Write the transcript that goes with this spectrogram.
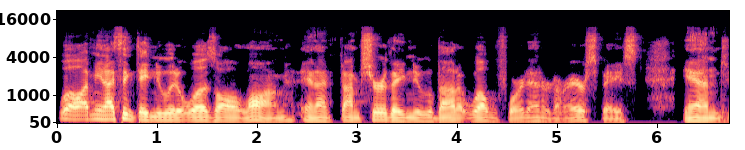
Well, I mean, I think they knew what it was all along, and I, I'm sure they knew about it well before it entered our airspace. And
